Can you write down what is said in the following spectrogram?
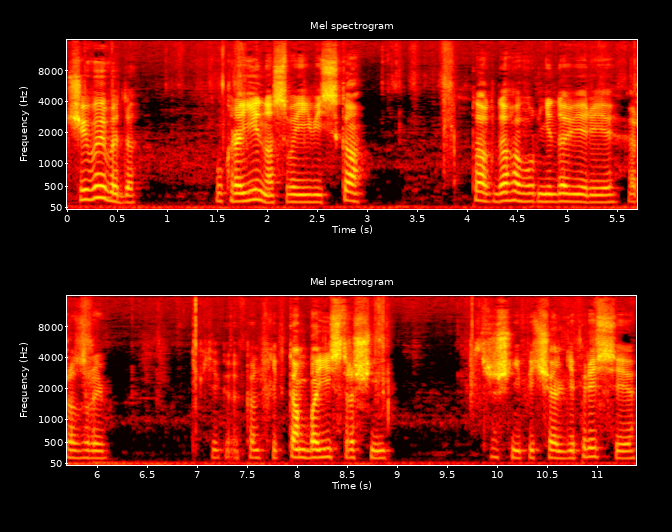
Чи виведе Україна свої війська? Так, договор недоверия, разрыв. Конфликт. Там бои страшні. Страшні печаль, депресія.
